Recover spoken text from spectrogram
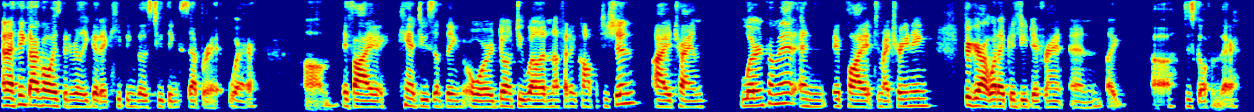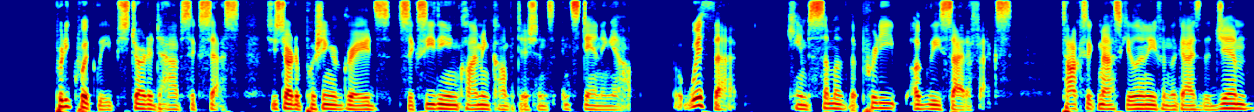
and I think I've always been really good at keeping those two things separate. Where um, if I can't do something or don't do well enough at a competition, I try and learn from it and apply it to my training, figure out what I could do different, and like uh, just go from there. Pretty quickly, she started to have success. She started pushing her grades, succeeding in climbing competitions, and standing out. But with that, came some of the pretty ugly side effects. Toxic masculinity from the guys at the gym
